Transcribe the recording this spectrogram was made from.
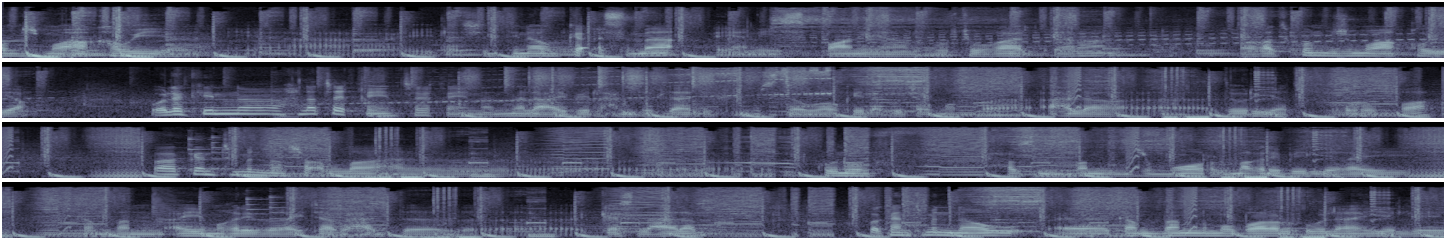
مجموعة قوية يعني إذا شديناهم كأسماء يعني إسبانيا البرتغال إيران فغتكون مجموعة قوية. ولكن إحنا تايقين تايقين عندنا لاعبين الحمد لله اللي في المستوى وكيلعبوا حتى هما في أعلى دوريات في أوروبا. فكنتمنى إن شاء الله يكونوا في حسن ظن الجمهور المغربي اللي غي كنظن أي مغربي غيتابع هذا كأس العالم. فكنتمناو كنظن المباراة الأولى هي اللي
